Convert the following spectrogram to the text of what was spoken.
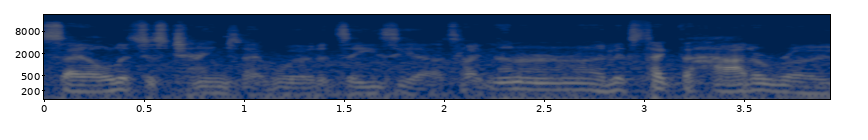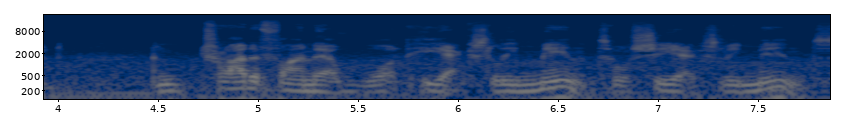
say, "Oh, let's just change that word. It's easier." It's like, no, no, no, no. Let's take the harder road and try to find out what he actually meant or she actually meant.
